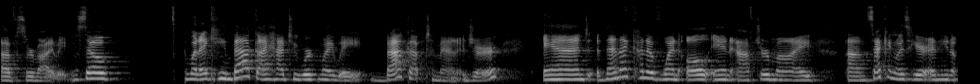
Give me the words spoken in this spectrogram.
of surviving. So when I came back, I had to work my way back up to manager and then I kind of went all in after my um, second was here and, you know,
